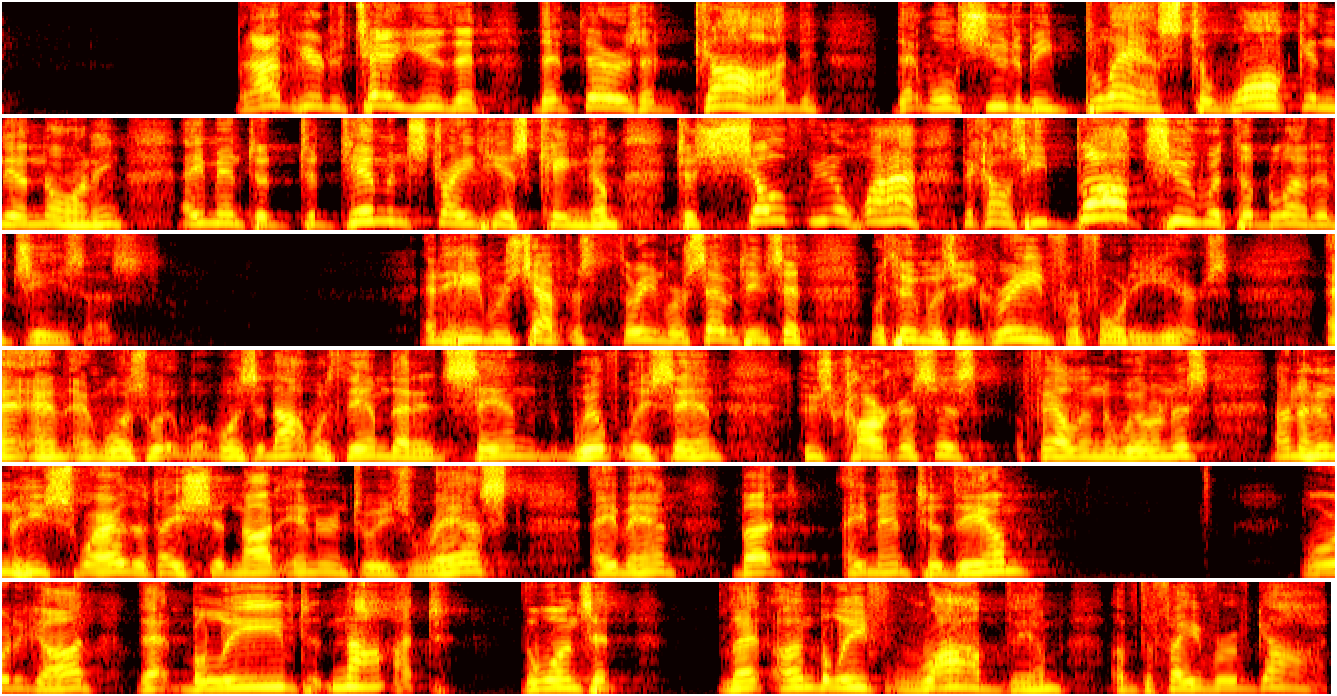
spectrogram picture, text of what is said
But I'm here to tell you that, that there is a God that wants you to be blessed, to walk in the anointing, amen, to, to demonstrate his kingdom, to show, you know why? Because he bought you with the blood of Jesus. And Hebrews chapter 3 and verse 17 said, With whom was he grieved for 40 years? And, and, and, was, was it not with them that had sinned, willfully sinned, whose carcasses fell in the wilderness, unto whom he swore that they should not enter into his rest? Amen. But, amen, to them glory to God, that believed not. The ones that let unbelief rob them of the favor of God.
